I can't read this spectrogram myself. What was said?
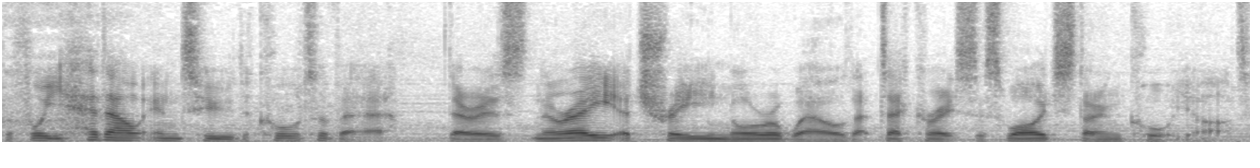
Before you head out into the court of air, there is nor a tree nor a well that decorates this wide stone courtyard.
